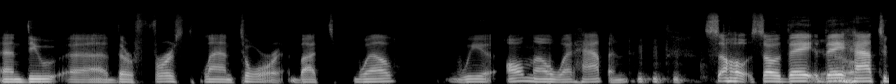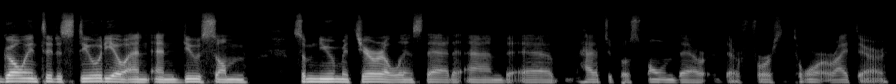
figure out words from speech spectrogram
and do uh, their first planned tour but well we all know what happened so so they they had to go into the studio and and do some some new material instead and uh, had to postpone their their first tour right there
